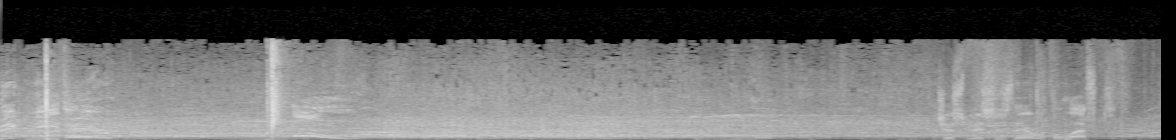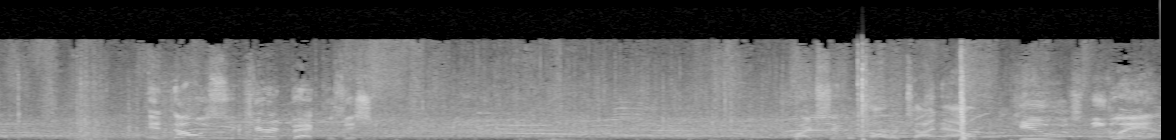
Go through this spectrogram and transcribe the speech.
big knee there. Oh! Just misses there with the left. And now he's secured back position. All right, single collar tie now. Huge knee land.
